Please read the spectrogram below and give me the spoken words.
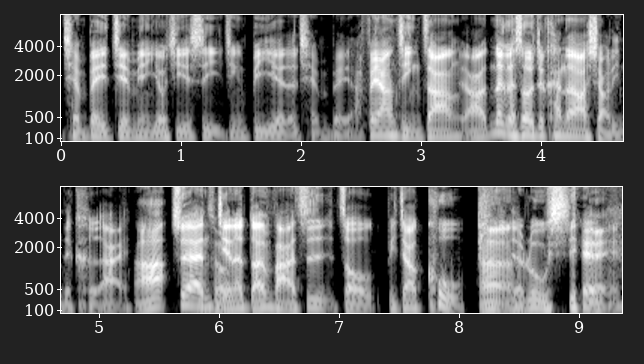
前辈见面，尤其是已经毕业的前辈啊，非常紧张。然后那个时候就看到小林的可爱啊，虽然剪了短发是走比较酷痞的路线。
